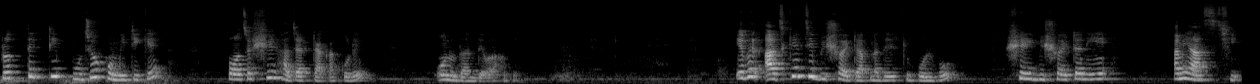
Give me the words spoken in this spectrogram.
প্রত্যেকটি পুজো কমিটিকে পঁচাশি হাজার টাকা করে অনুদান দেওয়া হবে। এবার আজকের যে বিষয়টা আপনাদেরকে বলব, সেই বিষয়টা নিয়ে আমি আসছি।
